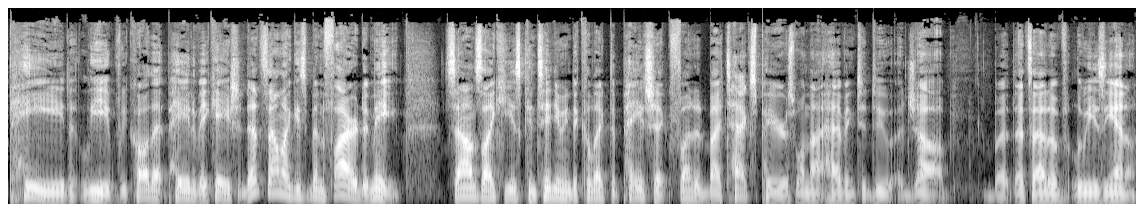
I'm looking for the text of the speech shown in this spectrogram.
paid leave. We call that paid vacation. Doesn't sound like he's been fired to me. Sounds like he is continuing to collect a paycheck funded by taxpayers while not having to do a job. but that's out of Louisiana.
